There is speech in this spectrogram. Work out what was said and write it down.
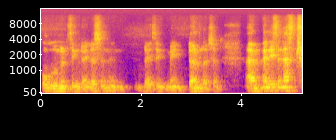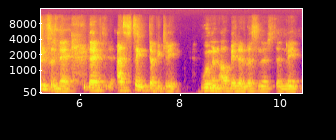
all women think they listen and they think men don't listen. Um, and there's enough truth in that that I think typically women are better listeners than men.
